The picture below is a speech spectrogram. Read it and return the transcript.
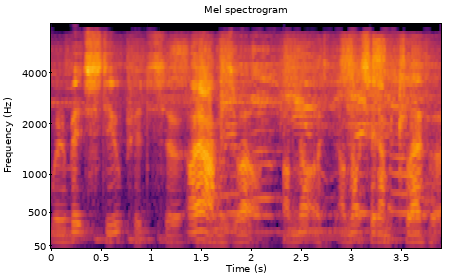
we're a bit stupid. So I am as well. I'm not. I'm not saying I'm clever.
